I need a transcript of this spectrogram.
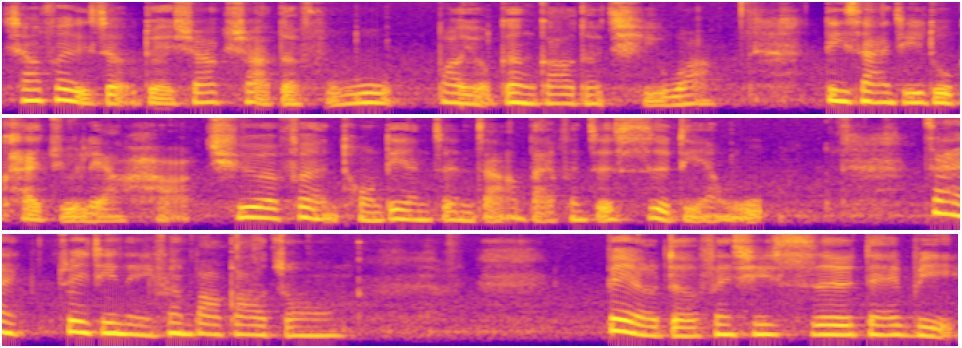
消费者对 Shark Shark 的服务抱有更高的期望。第三季度开局良好，七月份同店增长百分之四点五。在最近的一份报告中，贝尔德分析师 David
